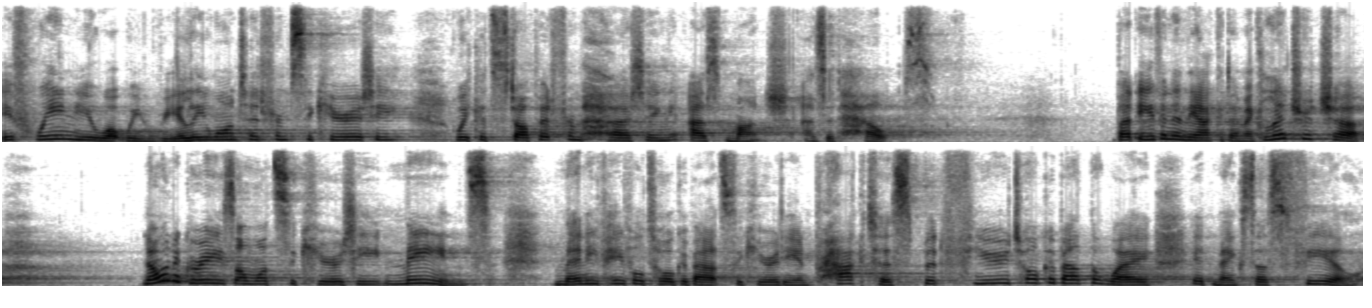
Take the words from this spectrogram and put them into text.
If we knew what we really wanted from security, we could stop it from hurting as much as it helps. But even in the academic literature, no one agrees on what security means. Many people talk about security in practice, but few talk about the way it makes us feel.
